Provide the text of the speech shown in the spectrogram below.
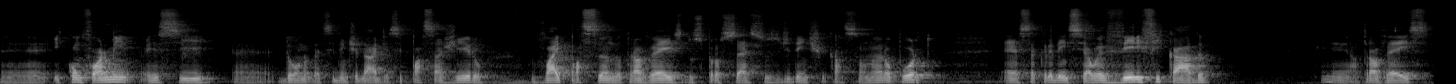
É, e conforme esse é, dono dessa identidade, esse passageiro, vai passando através dos processos de identificação no aeroporto, essa credencial é verificada é, através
